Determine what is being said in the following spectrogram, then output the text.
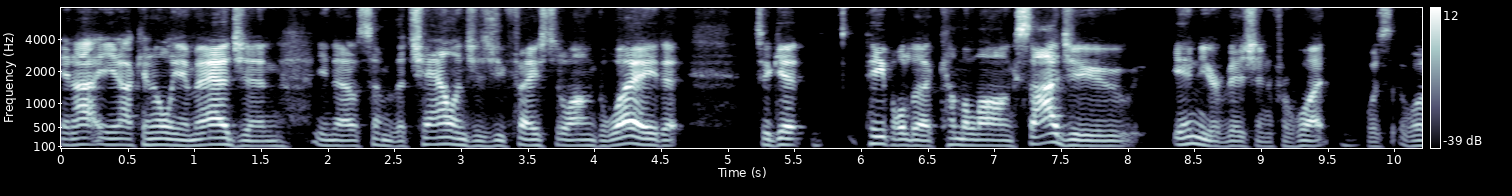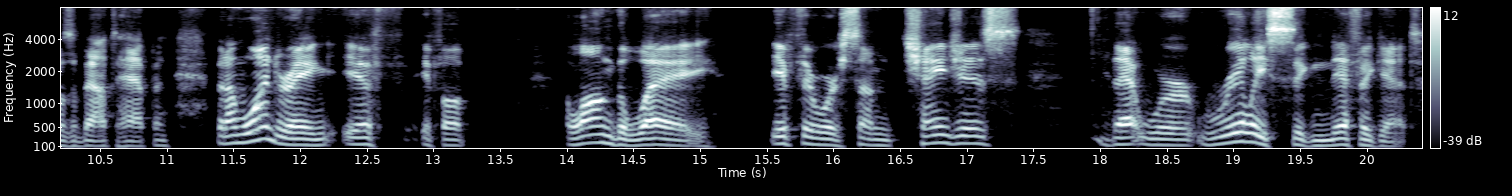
and I you know I can only imagine you know some of the challenges you faced along the way that to get people to come alongside you in your vision for what was was about to happen. But I'm wondering if if a, along the way, if there were some changes that were really significant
